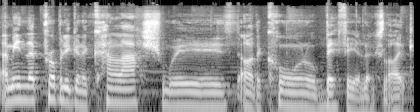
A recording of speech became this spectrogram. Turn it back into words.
I mean, they're probably going to clash with either Korn or Biffy, it looks like.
